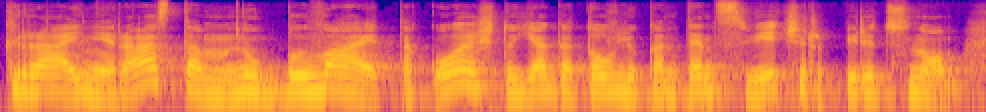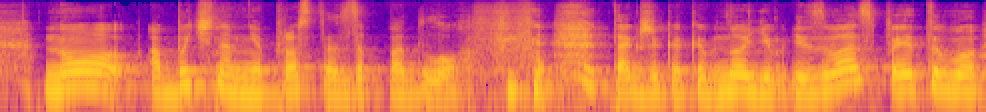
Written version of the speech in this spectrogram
крайний раз там, ну, бывает такое, что я готовлю контент с вечера перед сном, но обычно мне просто западло, так же, как и многим из вас, поэтому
